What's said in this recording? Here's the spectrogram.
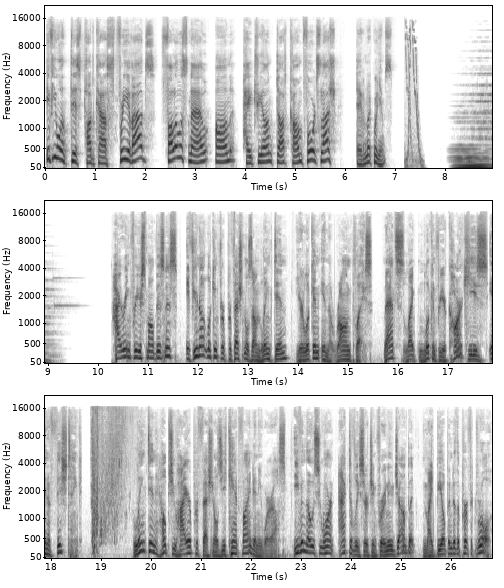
If you want this podcast free of ads, follow us now on patreon.com forward slash David McWilliams. Hiring for your small business? If you're not looking for professionals on LinkedIn, you're looking in the wrong place. That's like looking for your car keys in a fish tank. LinkedIn helps you hire professionals you can't find anywhere else, even those who aren't actively searching for a new job but might be open to the perfect role.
